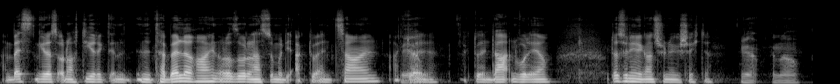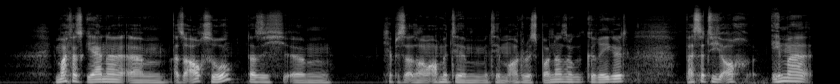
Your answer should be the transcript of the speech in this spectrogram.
Am besten geht das auch noch direkt in, in eine Tabelle rein oder so, dann hast du immer die aktuellen Zahlen, aktuell, aktuellen Daten wohl eher. Das finde ich eine ganz schöne Geschichte. Ja, genau. Ich mache das gerne, ähm, also auch so, dass ich, ähm, ich habe das also auch mit dem, mit dem Autoresponder so geregelt. Was natürlich auch immer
